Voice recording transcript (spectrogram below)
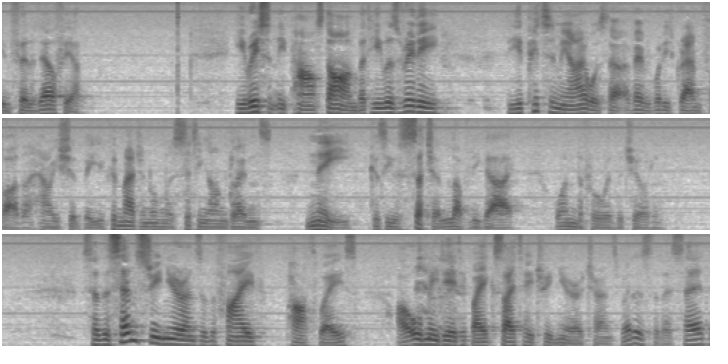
in Philadelphia. He recently passed on, but he was really the epitome I always thought of everybody's grandfather, how he should be. You could imagine almost sitting on Glenn's knee because he was such a lovely guy, wonderful with the children. So the sensory neurons of the five pathways are all mediated by excitatory neurotransmitters that I said.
